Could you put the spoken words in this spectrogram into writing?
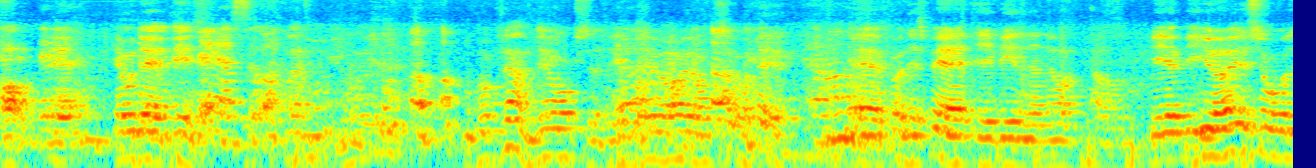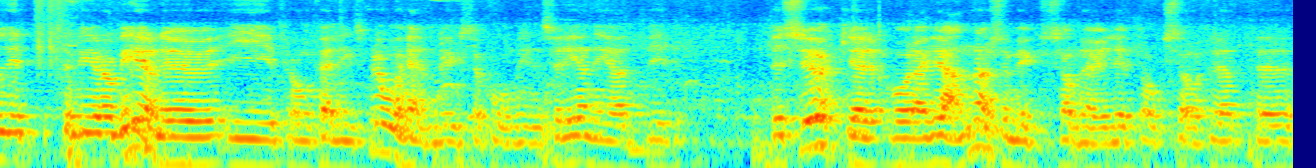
Ja, det, eh, jo det visst. det är så. Gå fram du också. Du, du har ju också eh, funnits med i bilden. Och vi, vi gör ju så lite mer och mer nu i, från Fällingsbro hembygds och fornminnesförening att vi besöker våra grannar så mycket som möjligt också. För att eh,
